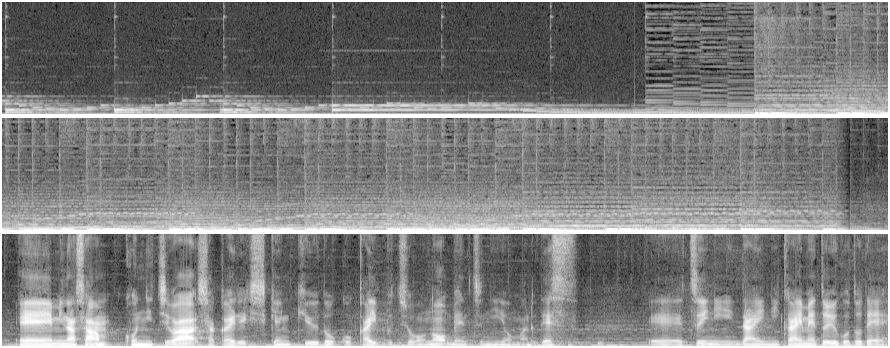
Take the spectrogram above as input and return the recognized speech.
えー、皆さんこんにちは。社会歴史研究同好会部長のベンツ240です、えー、ついに第2回目ということで、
